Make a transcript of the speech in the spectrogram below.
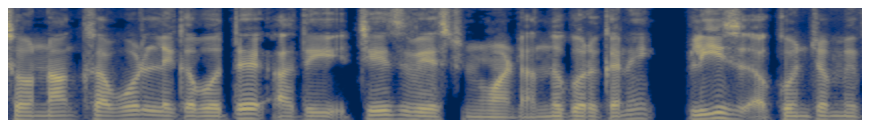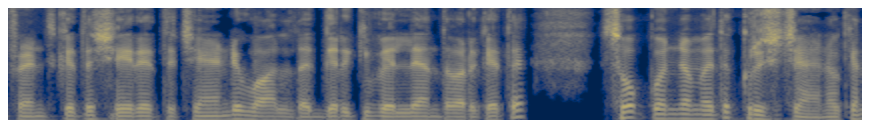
సో నాకు సపోర్ట్ లేకపోతే అది చేసి వేస్ట్ అనమాట అందుకొరకని ప్లీజ్ కొంచెం మీ ఫ్రెండ్స్కి అయితే షేర్ అయితే చేయండి. వాళ్ళ దగ్గరికి వెళ్ళేంత వరకు అయితే సో కొంచెం అయితే కృషి చేయండి. Okay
